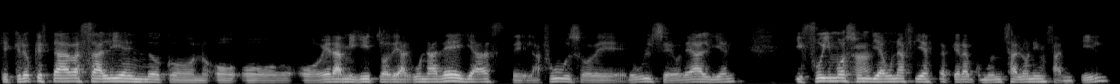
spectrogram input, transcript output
que creo que estaba saliendo con, o, o- o era amiguito de alguna de ellas, de la FUS o de Dulce o de alguien, y fuimos Ajá. un día a una fiesta que era como un salón infantil,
